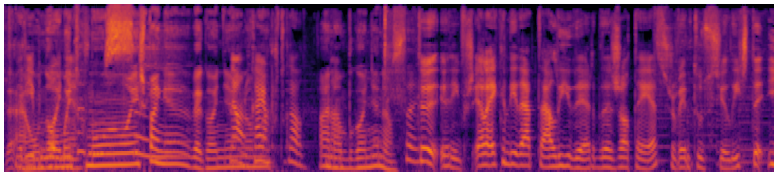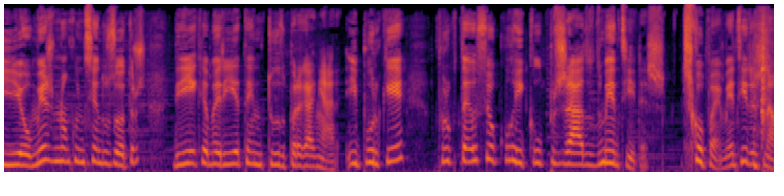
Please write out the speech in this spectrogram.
É Maria um nome Begonha. muito comum em Espanha. Begonha. Não, não cá em é? Portugal. Ah, não, Begonha não. Então, eu digo-vos, ela é candidata a líder da JS, Juventude Socialista, e eu, mesmo não conhecendo os outros, diria que a Maria tem tudo para ganhar. E porquê? Porque tem o seu currículo pejado de mentiras. Desculpem, mentiras não.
